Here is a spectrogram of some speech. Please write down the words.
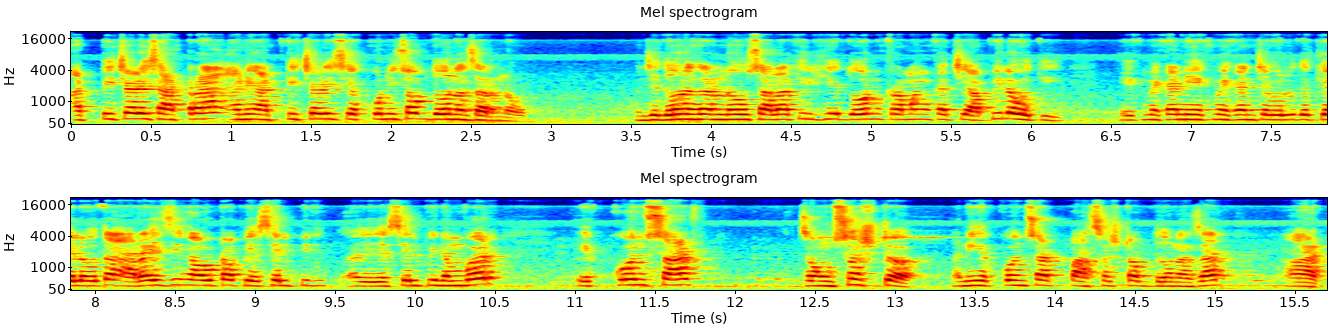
अठ्ठेचाळीस अठरा आणि अठ्ठेचाळीस एकोणीस ऑफ दोन हजार नऊ. म्हणजे दोन हजार नऊ सालातील हे दोन क्रमांकाची अपील होती. एकमेकांनी एकमेकांच्या विरुद्ध केलं होतं. Arising out of S L P S L P number एकोणसाठ चौसष्ट आणि एकोणसाठ पासष्ट ऑफ दोन हजार आठ.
